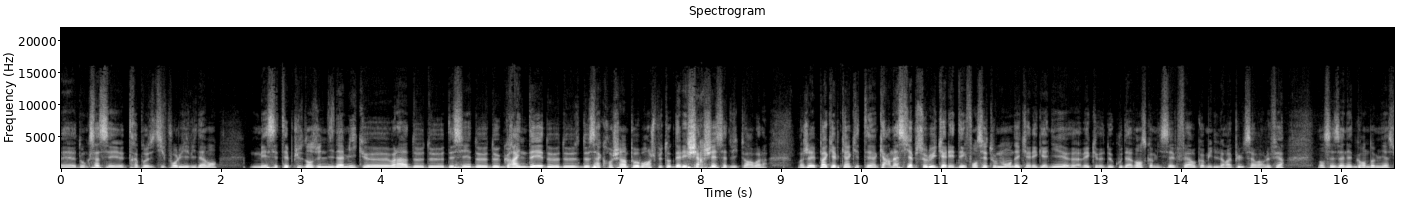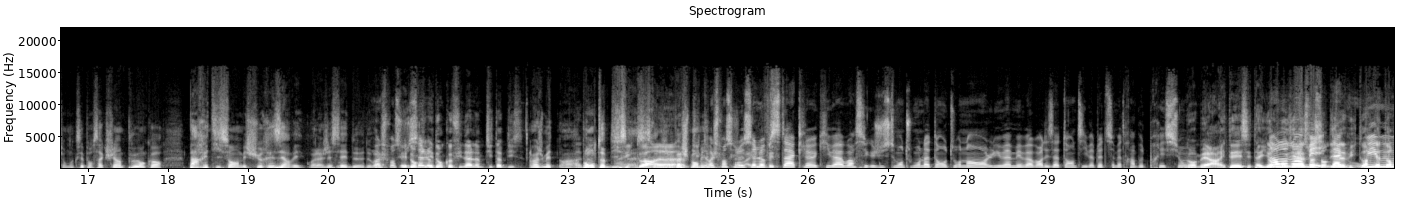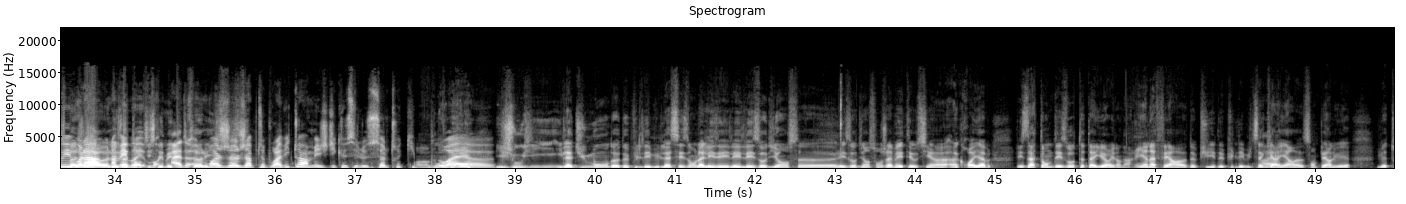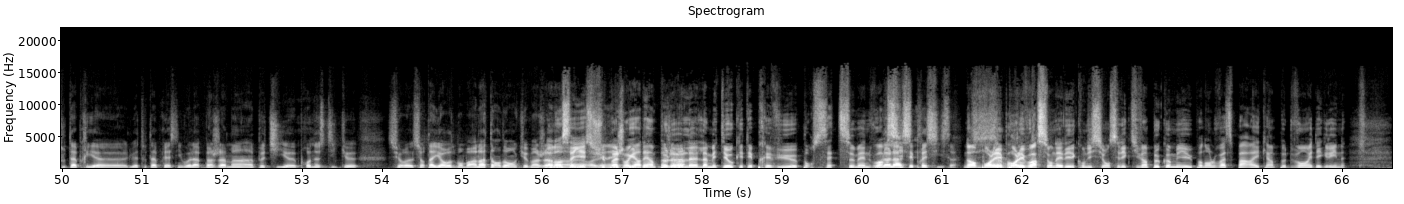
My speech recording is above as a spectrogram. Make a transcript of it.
Euh, donc, ça, c'est très positif pour lui, évidemment. Mais c'était plus dans une dynamique euh, voilà, de- de- d'essayer de, de, grinder, de, de- de s'accrocher un peu aux branches, plutôt que d'aller chercher cette victoire. Voilà. Moi, j'avais pas quelqu'un qui était un carnassier absolu, qui allait défoncer tout le monde et qui allait gagner euh, avec euh, deux coups d'avance, comme il sait le faire ou comme il aurait pu le savoir le faire dans ses années de grande domination. Donc, c'est pour ça que je suis un peu encore, pas réticent, mais je suis réservé. Voilà, j'essaie de. de Moi, voilà. je pense que Et donc, seul et donc, au final, un petit top 10. Moi, je mets un Ah, bon top 10. ça- victoire, ça vachement bien. Moi, je pense que Oh, le bah, seul fait- obstacle qu'il va avoir, c'est que justement tout le monde l'attend au tournant. Lui-même, il va avoir des attentes. Il va peut-être se mettre un peu de pression. Non, mais arrêtez, c'est Tiger Woods, non, il a mais 79 d'ac- victoires, oui, 14 oui, oui, majeurs. voilà. Les mais attentes, moi- il se les met tout seul. Moi, il- j'opte pour la victoire, mais je dis que c'est le seul truc qui non, pourrait. euh, Il joue, il, il a du monde depuis le début de la saison. Là, les, les, les audiences, euh, les audiences ont jamais été aussi in- incroyables. Les attentes des autres, Tiger, il en a rien à faire euh, depuis, depuis le début de sa Ouais. carrière. Euh, Son père lui, a- lui a tout appris, euh, lui a tout appris à ce niveau-là. Benjamin, un petit pronostic sur euh, sur Tiger Woods. Bon, bah, en attendant que Benjamin. Non, non, ça y est, euh, je, pas, je regardais un peu la, la météo qui était prévue pour cette semaine, voir là là, si c'est précis ça. Non, pour, les, pour les voir si on a des conditions sélectives, un peu comme il y a eu pendant le Vaspar avec un peu de vent et des greens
